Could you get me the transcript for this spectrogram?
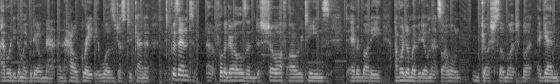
I've already done my video on that and how great it was just to kind of present uh, for the girls and just show off our routines to everybody. I've already done my video on that, so I won't gush so much. But again,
